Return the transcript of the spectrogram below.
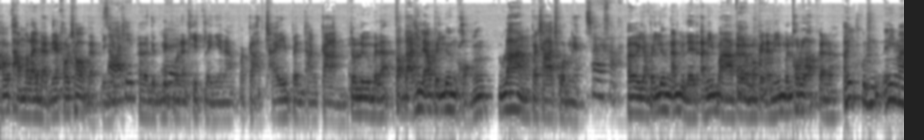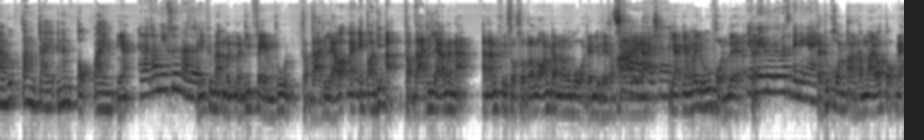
เขาทำอะไรแบบเนี้ยเขาชอบแบบอย่างเงี้เสาร์อาทิตย์เออดึกดึกเออวันอาทิตย์อะไรเงี้ยนะประกาศใช้เป็นทางการจนลืมไปแล้วสัปดาห์ที่แล้วเป็นเรื่องของร่างประชาชนไงใช่ค่ะเออยังเป็นเรื่องนั้นอยู่เลย อันนี้มาเออเออมาเป็นอันนี้เหมือนเขารับกันนะเฮ้ยคุณอันนี้มาปุ๊บตั้งใจไอ้นั่นตกไปเงี้ยแล้วก็นี่ขึ้นมาเลอัยนนี้คือมาเหมือนเหมือนที่เฟรมพูดสัปดาห์ที่แล้วอะไอ้ไอ้ตอนที่อัดสัปดาห์ที่แล้วนั่นน่ะ อันนั้นคือสดๆร้อนๆกำลังโหวตกันอยู่ในสภาเลยนะใช่ค่ะใช่ยังยังไม่รู้ผลเลยอะยังแต่ไม่รู้เลยว่าจะเป็นยังไง แต่ทุกคนต่างทำนายว่าตกแน่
